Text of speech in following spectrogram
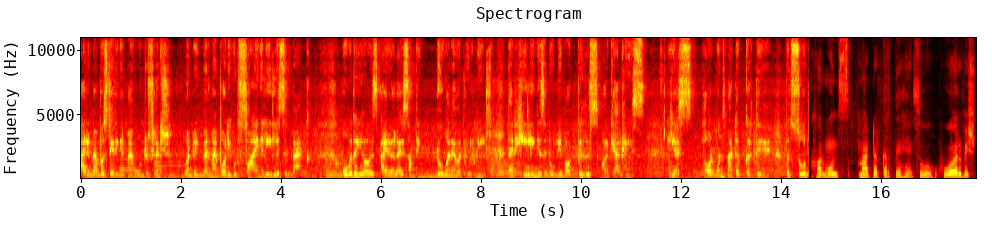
I remember staring at my own reflection, wondering when my body would finally listen back. Over the years, I realized something no one ever told me that healing isn't only about pills or calories. Yes, hormones matter karte hai, but so hormones matter karte hai. So whoever wish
